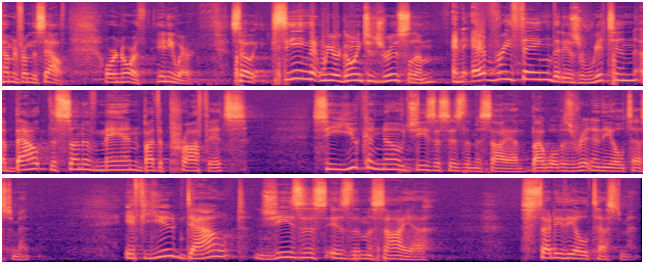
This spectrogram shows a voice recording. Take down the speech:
coming from the south or north, anywhere. So, seeing that we are going to Jerusalem and everything that is written about the Son of Man by the prophets, see, you can know Jesus is the Messiah by what was written in the Old Testament. If you doubt Jesus is the Messiah, study the Old Testament.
